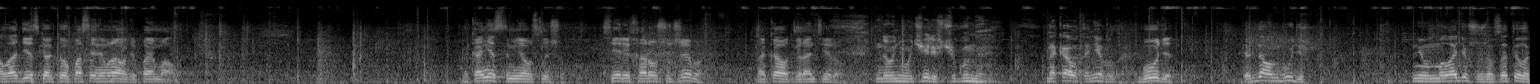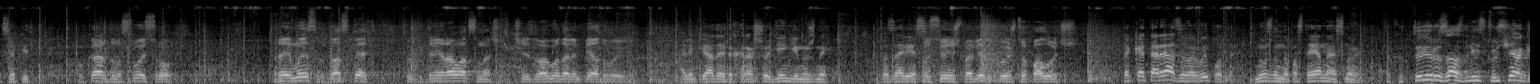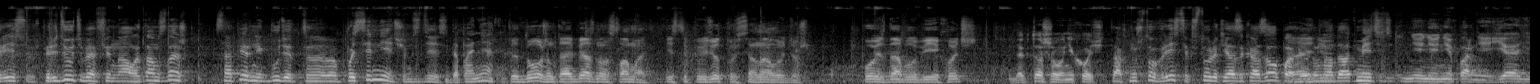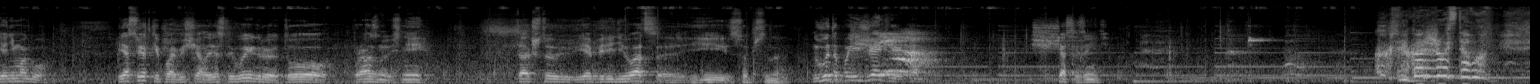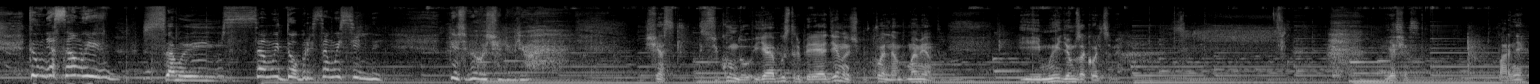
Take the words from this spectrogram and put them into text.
Молодец, как ты его в последнем раунде поймал. Наконец ты меня услышал. Серия хороших джебов. Нокаут гарантирован. Да у него челюсть чугунная. Нокаута не было. Будет. Когда он будет? Мне он молодежь уже в затылок сопит. У каждого свой срок. Рэй Мессер, 25. Только тренироваться начал. Через два года Олимпиаду выиграл. Олимпиада – это хорошо, деньги нужны. Позарез. После сегодняшней победы кое-что получишь. Так это разовая выплата. Нужно на постоянной основе. Так а ты разозлись, включи агрессию. Впереди у тебя финал, и там, знаешь, соперник будет э, посильнее, чем здесь. Да понятно. Ты должен, ты обязан его сломать. Если повезет, профессионал уйдешь. Поезд WBA хочешь? Да кто ж его не хочет? Так, ну что, в рестик столик я заказал, победу Пойдем. надо отметить. Не-не-не, парни, я, я не могу. Я Светке пообещал, если выиграю, то праздную с ней. Так что я переодеваться и, собственно... Ну вы-то поезжайте. там- Сейчас, извините. Как же я горжусь тобой. Ты у меня самый, Самый... самый добрый, самый сильный. Я тебя очень люблю. Сейчас, секунду, я быстро переоденусь, буквально момент. И мы идем за кольцами. Я сейчас. Парни.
